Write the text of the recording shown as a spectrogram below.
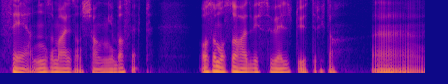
scenen som er litt sånn sjangerbasert, og som også har et visuelt uttrykk, da. Eh,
